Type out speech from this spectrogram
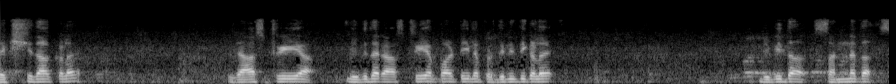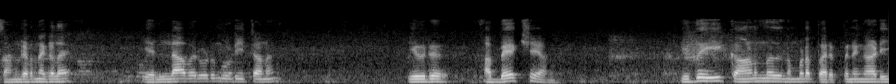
രക്ഷിതാക്കളെ രാഷ്ട്രീയ വിവിധ രാഷ്ട്രീയ പാർട്ടിയിലെ പ്രതിനിധികളെ വിവിധ സന്നദ്ധ സംഘടനകളെ എല്ലാവരോടും കൂടിയിട്ടാണ് ഈ ഒരു അപേക്ഷയാണ്. ഇത് ഈ കാണുന്നത് നമ്മുടെ പരപ്പനങ്ങാടി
